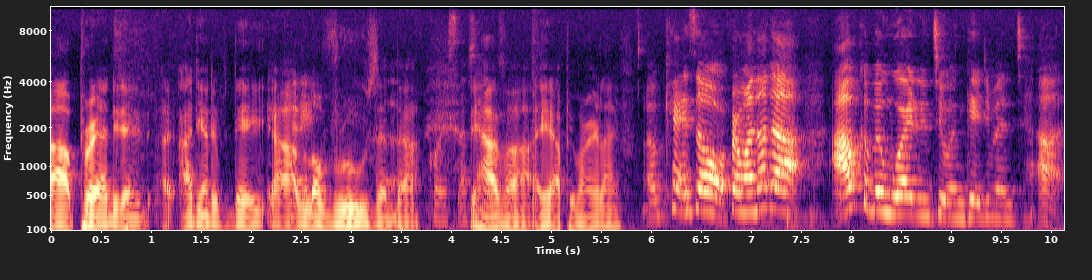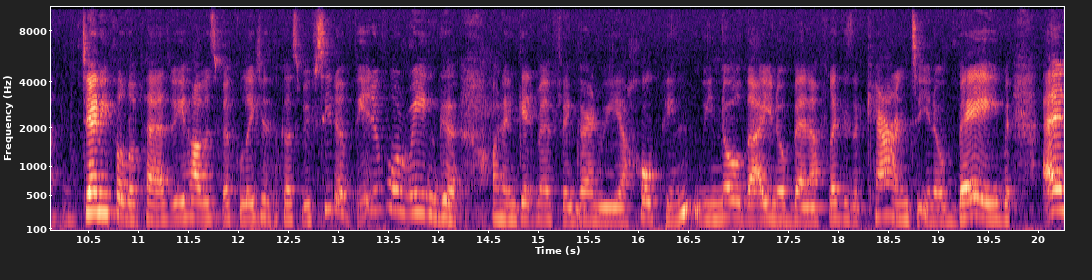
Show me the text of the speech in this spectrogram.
uh, pray at the end at the end of the day, uh, Okay. love rules and uh, course, they have a happy married life. Okay, so from another upcoming word into engagement, uh, Jennifer Lopez, we have a speculation because we've seen a beautiful ring on engagement finger, and we are hoping. We know that you know Ben Affleck is a current, you know, babe. And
